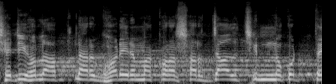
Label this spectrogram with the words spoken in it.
সেটি হলো আপনার ঘরের মাকড়াসার জাল ছিন্ন করতে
